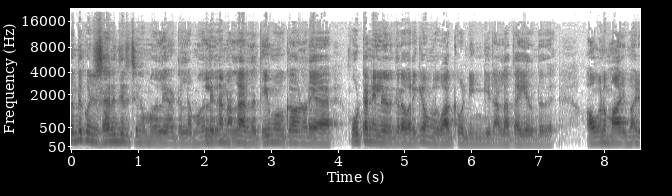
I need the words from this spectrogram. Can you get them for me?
வந்து கொஞ்சம் சரிஞ்சிருச்சுங்க முதலையாட்டில். முதல்லலாம் நல்லா இருந்தது. திமுகவினுடைய கூட்டணியில் இருக்கிற வரைக்கும் அவங்களுக்கு வாக்கு வங்கி இங்கே நல்லா தான் இருந்தது. அவங்களும் மாறி மாறி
